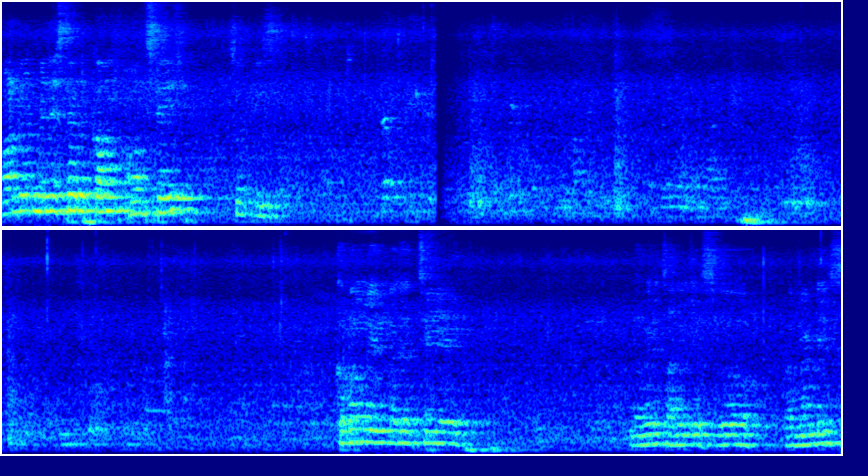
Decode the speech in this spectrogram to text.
Honorable minister will come on stage, so please. कमल नवीन चाललेले सी ओ फर्नांडिस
